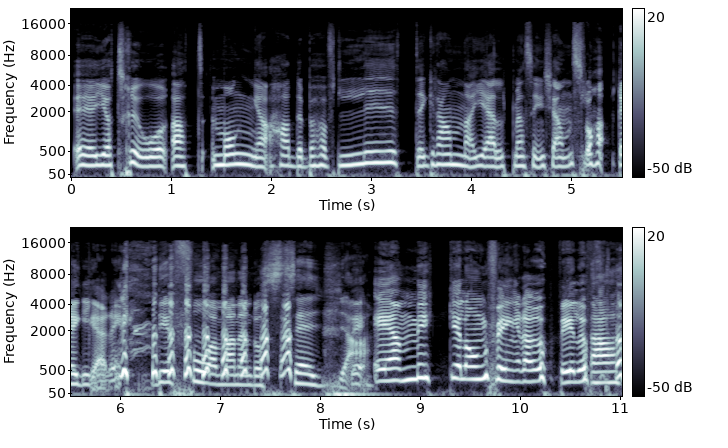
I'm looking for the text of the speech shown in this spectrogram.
eh, jag tror att många hade behövt lite granna hjälp med sin känsloreglering. Det får man ändå säga. Det är mycket långfingrar uppe i luften. Ja,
